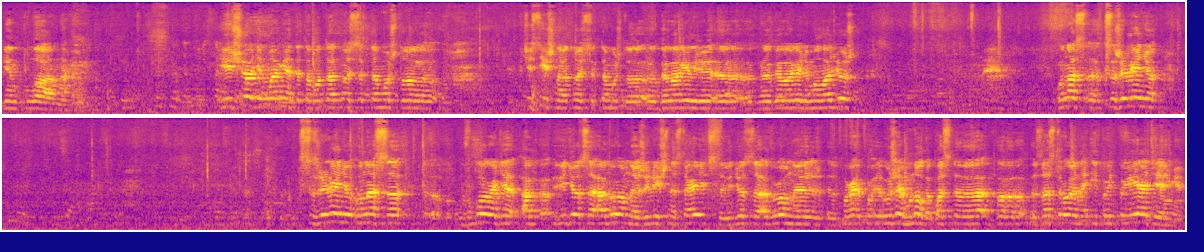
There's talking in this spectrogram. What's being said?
генплана. И еще один момент, это вот относится к тому, что частично относится к тому, что говорили, говорили молодежь. У нас, к сожалению, сожалению, у нас э, в городе ведется огромное жилищное строительство, ведется огромное, э, уже много э, застроено и предприятиями,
